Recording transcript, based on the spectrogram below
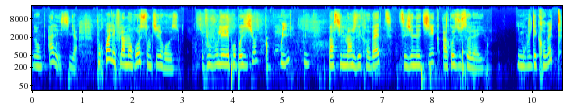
Donc, allez, Cilia. Pourquoi les flamants roses sont-ils roses? Vous voulez les propositions? Oui, oui. Parce qu'ils mangent des crevettes, c'est génétique à cause du soleil. Ils mangent des crevettes?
